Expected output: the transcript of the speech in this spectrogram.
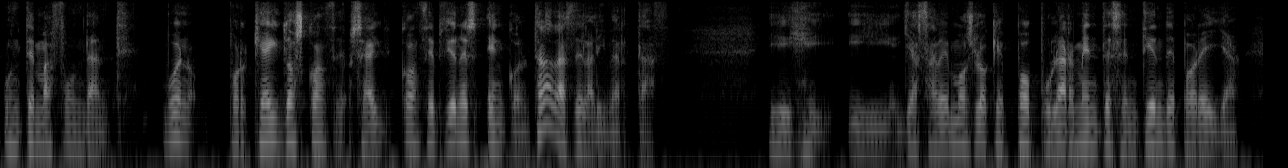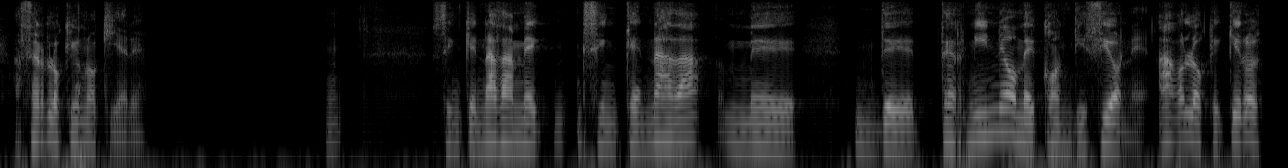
un tema fundante? Bueno, porque hay dos hay concepciones encontradas de la libertad. Y, ya sabemos lo que popularmente se entiende por ella, hacer lo que uno quiere. Sin que nada me, sin que nada me determine o me condicione. Hago lo que quiero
